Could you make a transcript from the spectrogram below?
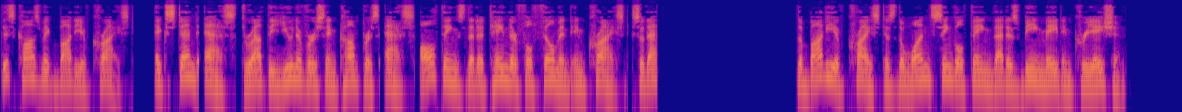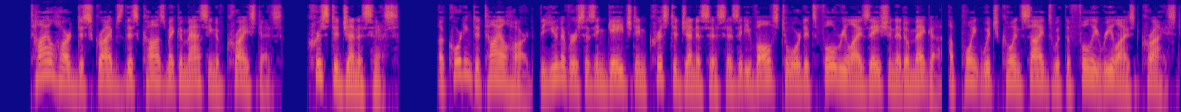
This cosmic body of Christ extend s throughout the universe and compress s all things that attain their fulfillment in Christ so that the body of Christ is the one single thing that is being made in creation. Teilhard describes this cosmic amassing of Christ as Christogenesis. According to Teilhard, the universe is engaged in Christogenesis as it evolves toward its full realization at omega, a point which coincides with the fully realized Christ.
